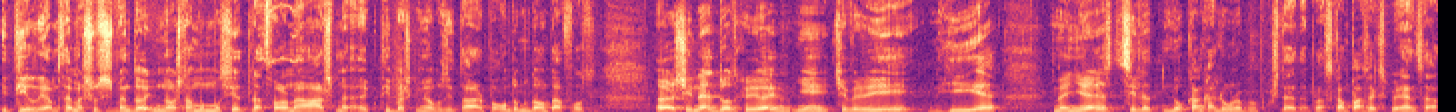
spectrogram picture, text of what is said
i tillë jam, them ashtu siç mendoj, ndoshta mund mos jetë platforma e ardhshme e këtij bashkimi opozitar, po unë do mundohem ta fus, është që ne duhet të krijojmë një qeveri në hije me njerëz të cilët nuk kanë kaluar nëpër pushtete, pra s'kanë pas eksperienca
